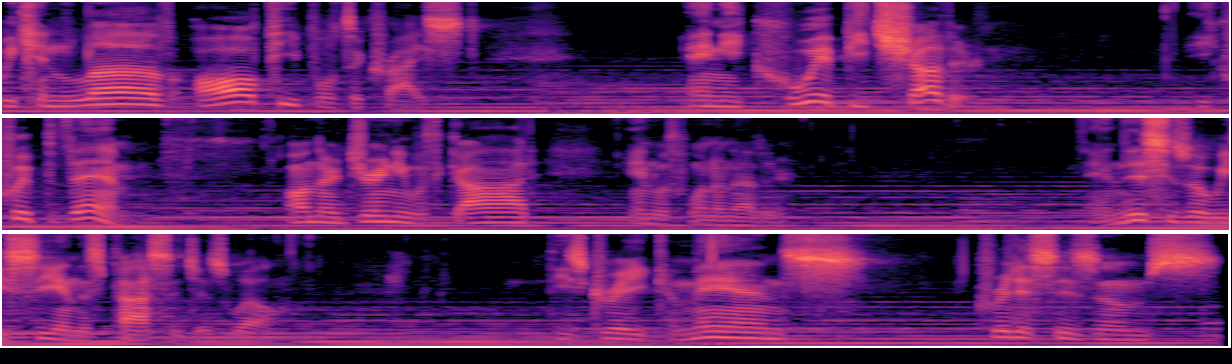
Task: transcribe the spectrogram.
we can love all people to Christ and equip each other equip them on their journey with God and with one another. And this is what we see in this passage as well. These great commands, criticisms,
